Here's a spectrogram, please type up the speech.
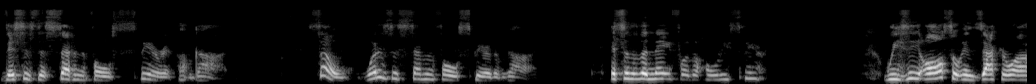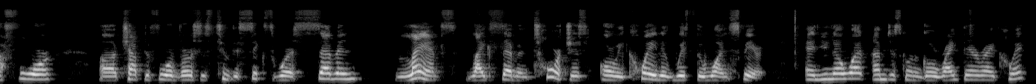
This is the sevenfold Spirit of God. So, what is the sevenfold Spirit of God? It's another name for the Holy Spirit. We see also in Zechariah 4, uh, chapter 4, verses 2 to 6, where seven lamps, like seven torches, are equated with the one Spirit. And you know what? I'm just going to go right there, right quick.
